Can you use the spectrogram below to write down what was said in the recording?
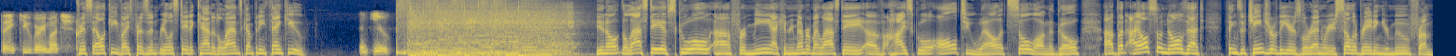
Thank you very much. Chris Elke, Vice President, Real Estate at Canada Lands Company. Thank you. Thank you. You know, the last day of school uh, for me, I can remember my last day of high school all too well. It's so long ago. Uh, but I also know that things have changed over the years, Loren, where you're celebrating your move from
